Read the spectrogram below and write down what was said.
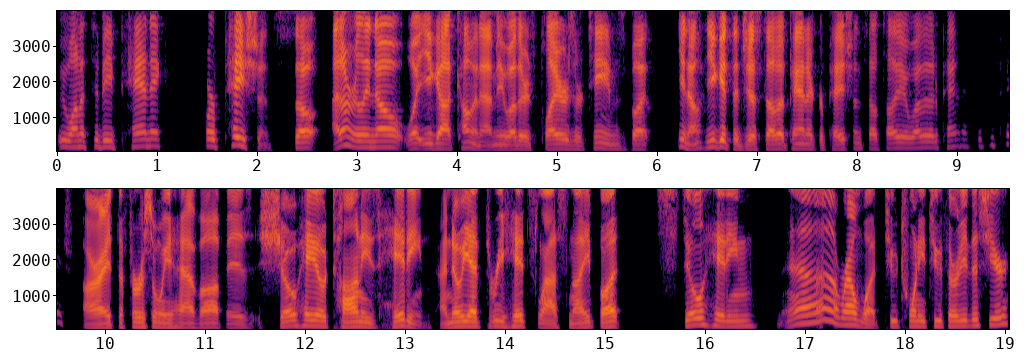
we want it to be panic or patience. So I don't really know what you got coming at me, whether it's players or teams, but you know, you get the gist of it. Panic or patience. I'll tell you whether to panic or be patient. All right. The first one we have up is Shohei Ohtani's hitting. I know he had three hits last night, but still hitting eh, around what, 220, 230 this year?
